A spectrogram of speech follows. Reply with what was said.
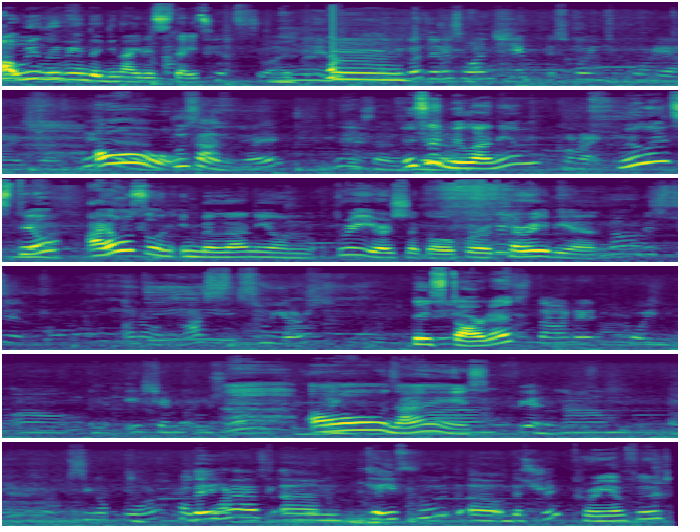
Oh, we live in the United States. Hmm. Because there is one ship is going to Korea as well. Oh, Busan, right? Busan. is it Millennium? Correct. Really? Still? I also in Millennium three years ago for Still- Caribbean. No, they still, oh no, last two years. They started? Started going uh, an Asian cruise. Oh, nice. Vietnam, Singapore? They have um, food uh, on the street. Korean food?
